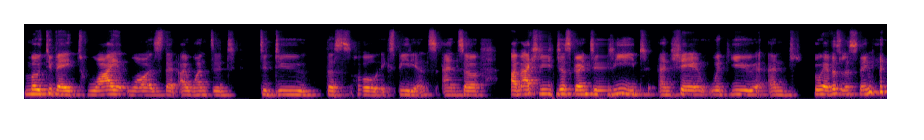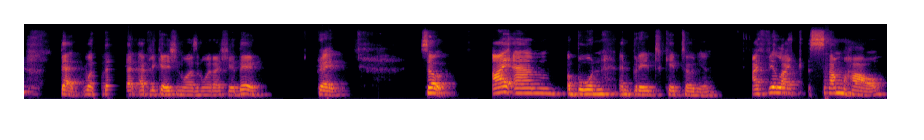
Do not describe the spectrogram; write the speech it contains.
motivate why it was that I wanted to do this whole experience. And so I'm actually just going to read and share with you and whoever's listening that what that, that application was and what I shared there. Great. So I am a born and bred Capetonian. I feel like somehow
